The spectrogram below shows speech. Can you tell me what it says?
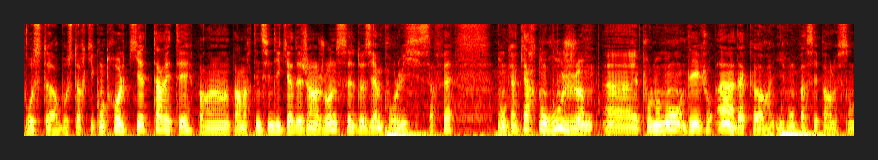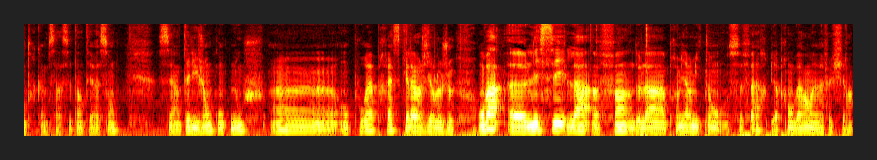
Brewster. Brewster qui contrôle, qui est arrêté par, Martin Cindy qui a déjà un jaune. C'est le deuxième pour lui. Ça fait donc un carton rouge. Euh, et pour le moment, des Ah, d'accord. Ils vont passer par le centre comme ça. C'est intéressant. C'est intelligent contre nous. Euh, on pourrait presque élargir le jeu. On va euh, laisser la fin de la première mi-temps se faire. Puis après, on verra, on y réfléchira.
